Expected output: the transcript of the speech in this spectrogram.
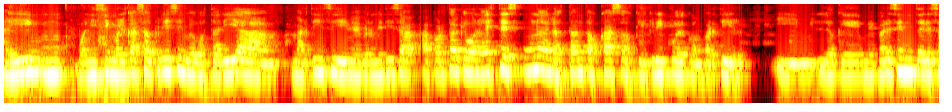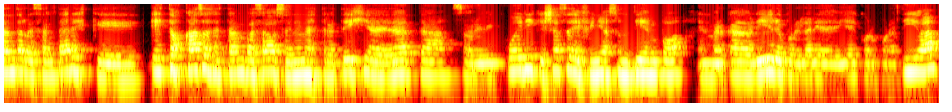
Ahí, mm, buenísimo el caso Cris y me gustaría, Martín, si me permitís aportar que, bueno, este es uno de los tantos casos que Cris puede compartir. Y lo que me parece interesante resaltar es que estos casos están basados en una estrategia de data sobre BigQuery que ya se definió hace un tiempo en Mercado Libre por el área de BI corporativa.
